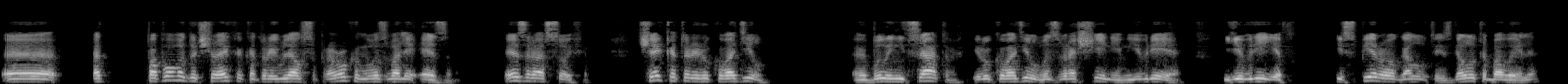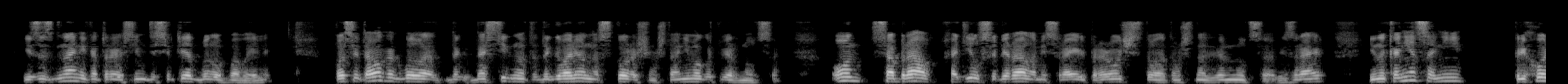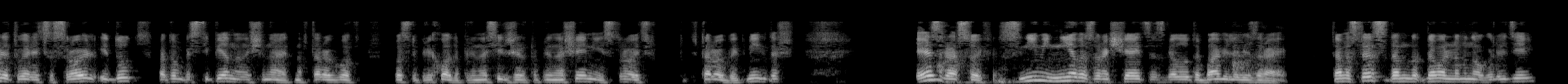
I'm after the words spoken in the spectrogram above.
Э, по поводу человека, который являлся пророком, его звали Эзра. Эзра Асофер. Человек, который руководил, э, был инициатор и руководил возвращением еврея, евреев из первого Галута, из Галута Бавеля, из изгнания, которое в 70 лет было в Бавеле, после того, как было достигнуто договоренность с Корошем, что они могут вернуться, он собрал, ходил, собирал им Израиль, пророчество о том, что надо вернуться в Израиль, и, наконец, они приходят в Эрицисроиль, идут, потом постепенно начинают на второй год после прихода приносить жертвоприношения и строить второй Бетмигдаш. Эзра Софер с ними не возвращается с Галута Бавеля в Израиль. Там остается довольно много людей,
